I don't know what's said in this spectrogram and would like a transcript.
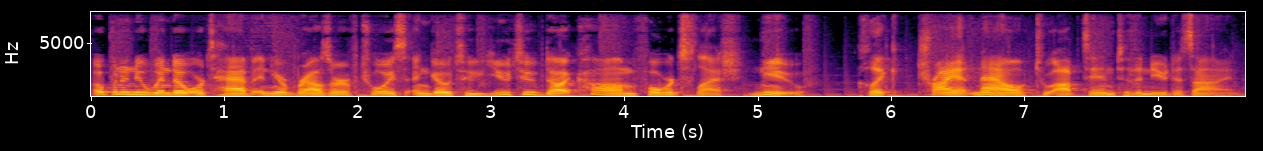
Open a new window or tab in your browser of choice and go to youtube.com forward slash new. Click Try It Now to opt in to the new design.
